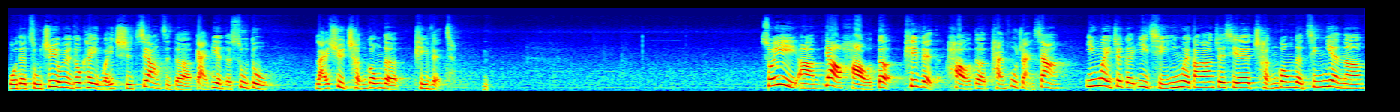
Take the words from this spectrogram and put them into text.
我的组织永远都可以维持这样子的改变的速度，来去成功的 pivot。所以啊，要好的 pivot，好的弹复转向，因为这个疫情，因为刚刚这些成功的经验呢，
